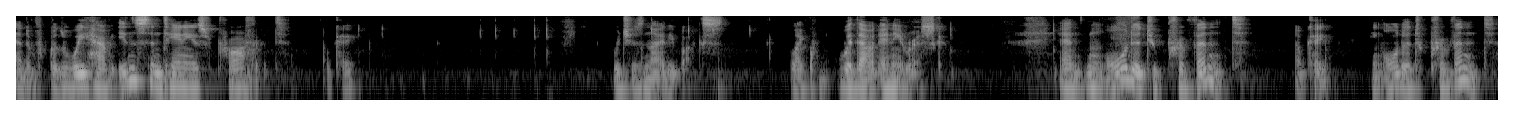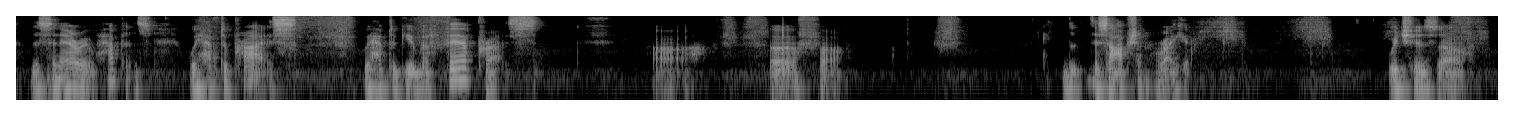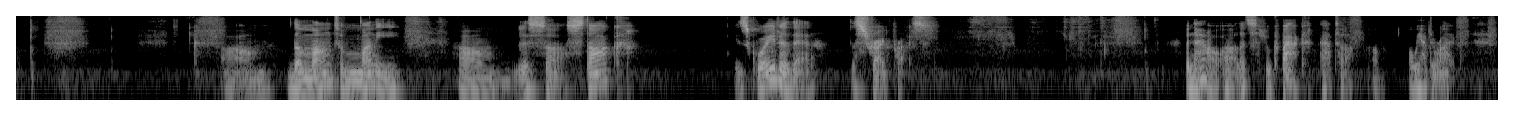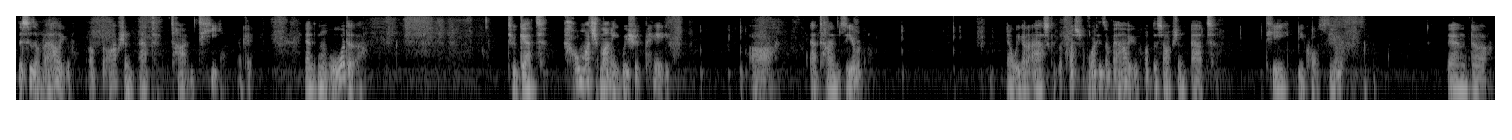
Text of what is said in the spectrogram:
And of course we have instantaneous profit okay? Which is 90 bucks like without any risk. And in order to prevent okay in order to prevent this scenario happens we have to price. We have to give a fair price uh, of uh, th this option right here which is uh, um, the amount of money um, this uh, stock is greater than the strike price. But now uh, let's look back at uh, um, what we have derived. This is the value of the option at time t. Okay, and in order to get how much money we should pay uh, at time zero, and we gotta ask the question: What is the value of this option at t equals zero? And uh,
